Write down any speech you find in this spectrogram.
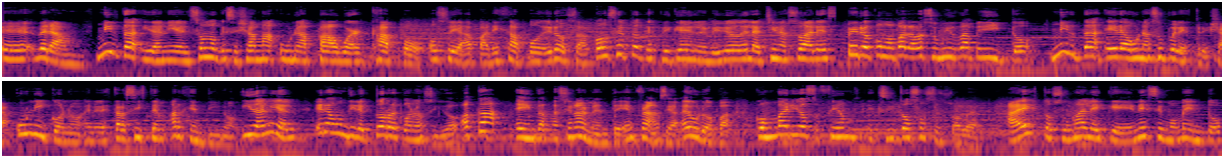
Eh, verán, Mirta y Daniel son lo que se llama una power couple, o sea, pareja poderosa, concepto que expliqué en el video de la China Suárez, pero como para resumir rapidito, Mirta era una superestrella, un ícono en el Star System argentino, y Daniel era un director reconocido, acá e internacionalmente, en Francia, Europa, con varios films exitosos en su haber. A esto sumale que en ese momento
